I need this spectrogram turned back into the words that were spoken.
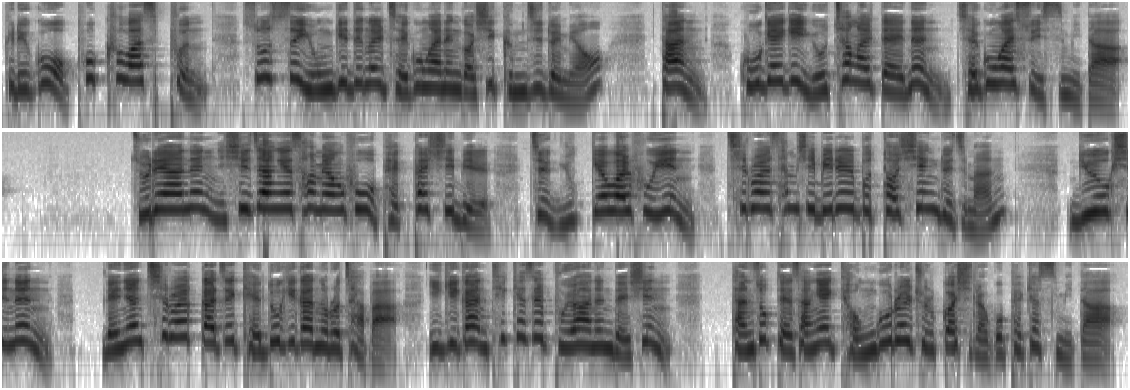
그리고 포크와 스푼, 소스 용기 등을 제공하는 것이 금지되며 단 고객이 요청할 때에는 제공할 수 있습니다. 조례안은 시장의 서명 후 180일, 즉 6개월 후인 7월 31일부터 시행되지만 뉴욕시는 내년 7월까지 계도 기간으로 잡아 이 기간 티켓을 부여하는 대신 단속 대상에 경고를 줄 것이라고 밝혔습니다.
